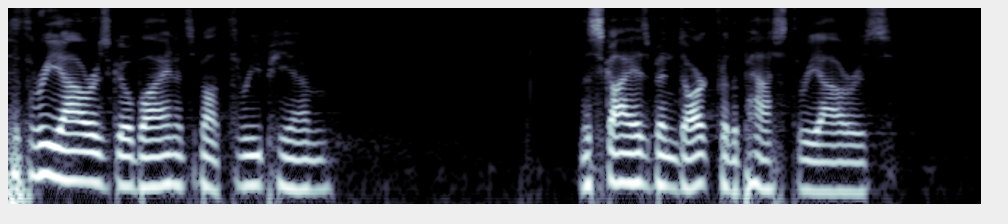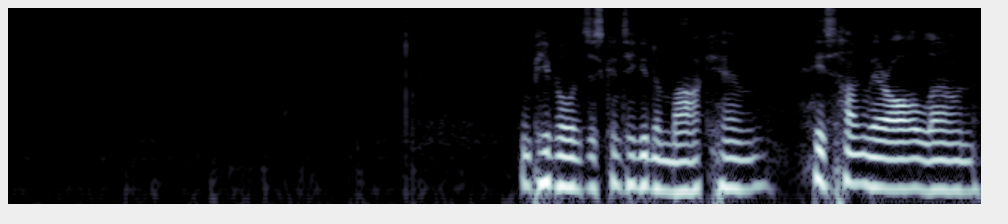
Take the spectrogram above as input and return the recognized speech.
Three hours go by, and it's about 3 p.m. The sky has been dark for the past three hours. And people have just continued to mock him. He's hung there all alone.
